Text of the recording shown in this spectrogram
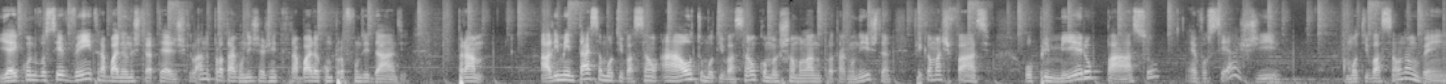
E aí quando você vem trabalhando estratégias, que lá no protagonista a gente trabalha com profundidade, para alimentar essa motivação, a automotivação, como eu chamo lá no protagonista, fica mais fácil. O primeiro passo é você agir. A motivação não vem.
